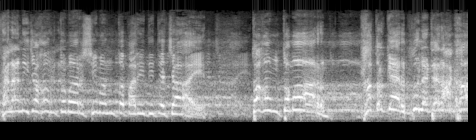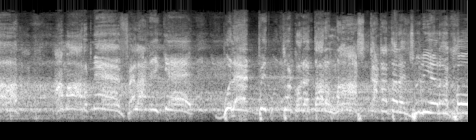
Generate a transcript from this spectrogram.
ফেলানি যখন তোমার সীমান্ত পাড়ি দিতে চায়, তখন তোমার ঘাতকের বুলেটের আঘাত আমার মেয়ে ফেলানিকে বুলেট বিদ্ধ করে তার লাশ কাটাতারে ঝুলিয়ে রাখো।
